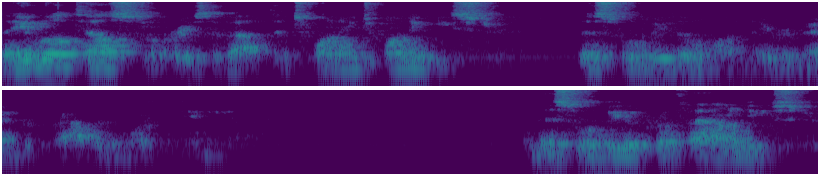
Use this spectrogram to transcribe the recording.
they will tell stories about the 2020 Easter. This will be the one they remember probably more than any other. And this will be a profound Easter,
